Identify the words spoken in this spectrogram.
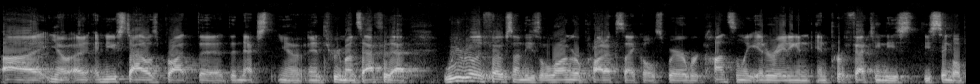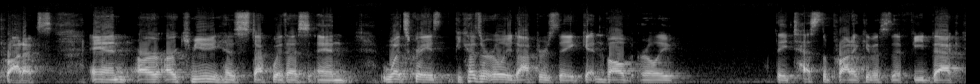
uh, you know, a, a, new style is brought the, the next, you know, and three months after that. We really focus on these longer product cycles where we're constantly iterating and, and perfecting these, these single products. And our, our community has stuck with us. And what's great is because they're early adopters, they get involved early, they test the product, give us the feedback,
